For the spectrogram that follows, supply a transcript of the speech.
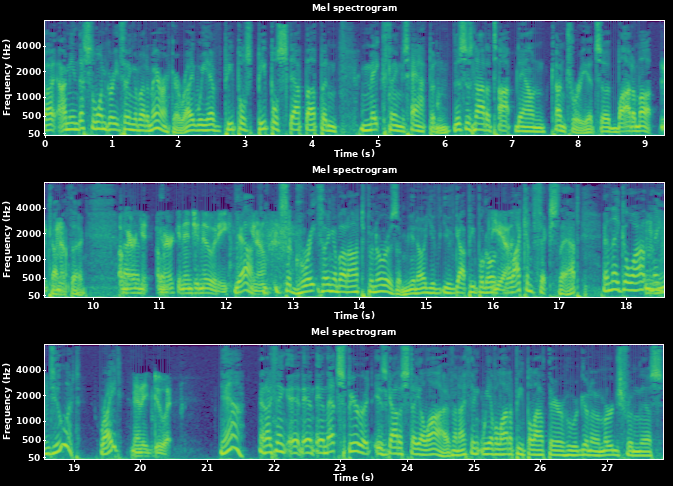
I, I mean, that's the one great thing about America, right? We have people people step up and make things happen. This is not a top down country; it's a bottom up kind of thing. American and- American ingenuity. yeah, You know. it's a great thing about entrepreneurism. You know, you've you've got people going, Yeah. well, I can fix that, and they go out and they do it, right? And they do it. Yeah. And I think, and, and, and that spirit has got to stay alive. And I think we have a lot of people out there who are going to emerge from this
